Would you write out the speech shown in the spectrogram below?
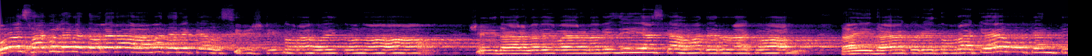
ও ছাগলের দলেরা আমাদের কেউ সৃষ্টি করা হইতো না। সেই দয়ার নবী, মায়ের নবীজি আজকে আমাদের রাখওয়াল। তাই দয়া করে তোমরা কেউ কিন্তু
